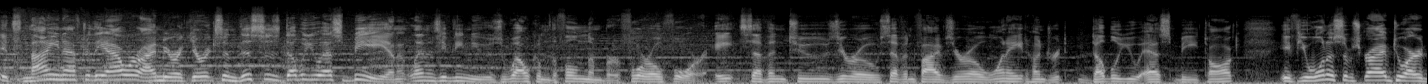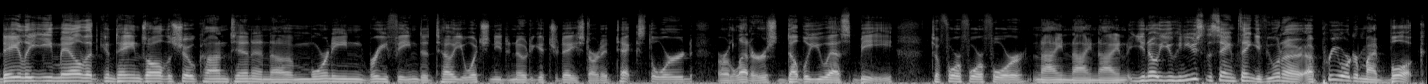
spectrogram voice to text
It's nine after the hour. I'm Erick Erickson. This is WSB and Atlanta's Evening News. Welcome. The phone number 404 872 0750 1 800 WSB Talk. If you want to subscribe to our daily email that contains all the show content and a morning briefing to tell you what you need to know to get your day started, text the word or letters WSB to 444-999. You know, you can use the same thing if you want to uh, pre-order my book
